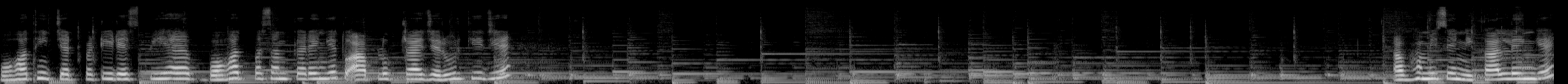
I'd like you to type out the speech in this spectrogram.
बहुत ही चटपटी रेसिपी है। बहुत पसंद करेंगे तो आप लोग ट्राई ज़रूर कीजिए। अब हम इसे निकाल लेंगे।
